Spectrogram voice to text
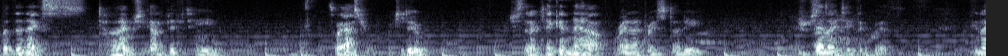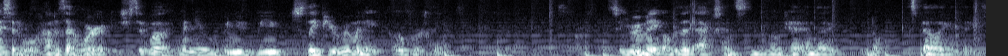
But the next time she got a 15. So I asked her, What'd you do? She said, I take a nap right after I study, then I take the quiz. And I said, Well, how does that work? And she said, Well, when you when you when you sleep, you ruminate over things. So you ruminate over the accents and the vocab and the you know the spelling and things,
